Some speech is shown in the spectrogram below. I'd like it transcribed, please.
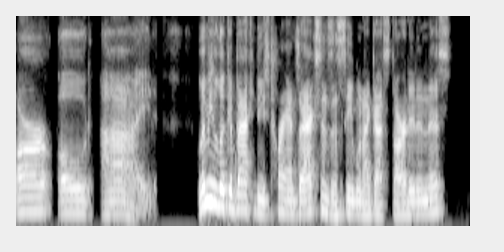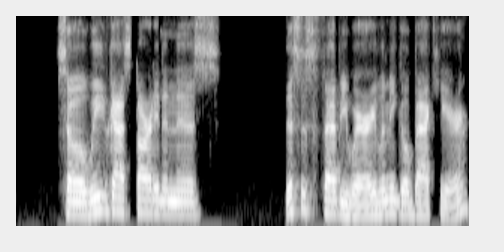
ROI'd. Let me look back at these transactions and see when I got started in this. So we got started in this. This is February. Let me go back here.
